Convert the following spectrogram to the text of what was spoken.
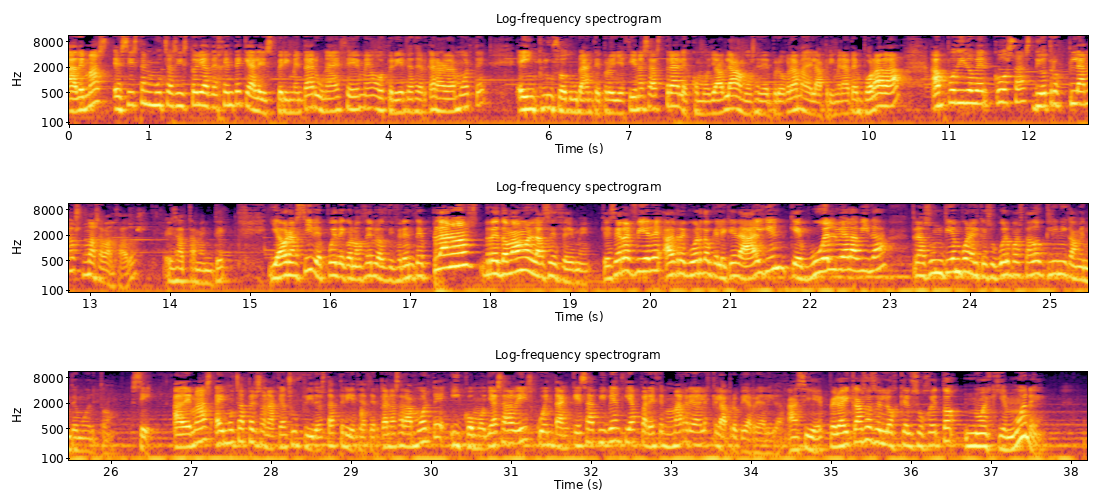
Además, existen muchas historias de gente que al experimentar una ECM o experiencia cercana a la muerte, e incluso durante proyecciones astrales, como ya hablábamos en el programa de la primera temporada, han podido ver cosas de otros planos más avanzados. Exactamente. Y ahora sí, después de conocer los diferentes planos, retomamos las ECM, que se refiere al recuerdo que le queda a alguien que vuelve a la vida tras un tiempo en el que su cuerpo ha estado clínicamente muerto. Sí, además hay muchas personas que han sufrido esta experiencia cercanas a la muerte y como ya sabéis cuentan que esas vivencias parecen más reales que la propia realidad. Así es, pero hay casos en los que el sujeto no es quien muere,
